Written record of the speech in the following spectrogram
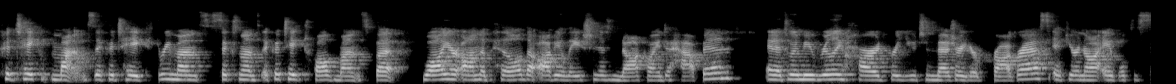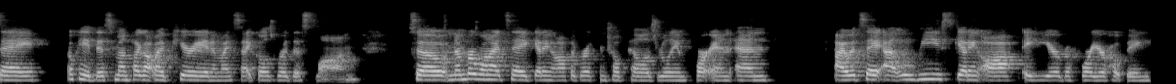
could take months. It could take three months, six months, it could take 12 months. But while you're on the pill, the ovulation is not going to happen. And it's going to be really hard for you to measure your progress if you're not able to say, okay, this month I got my period and my cycles were this long. So, number one, I'd say getting off the birth control pill is really important. And I would say at least getting off a year before you're hoping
